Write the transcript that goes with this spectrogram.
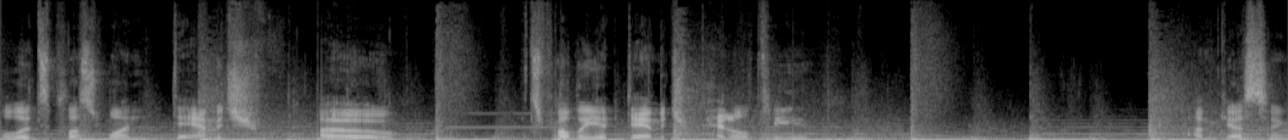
Bullets plus one damage? Oh, it's probably a damage penalty? I'm guessing.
